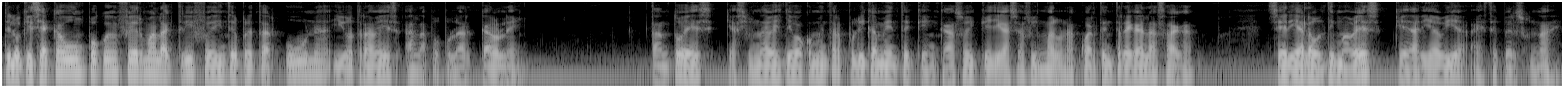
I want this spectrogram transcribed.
De lo que se acabó un poco enferma la actriz fue de interpretar una y otra vez a la popular Caroline tanto es que así una vez llegó a comentar públicamente que en caso de que llegase a filmar una cuarta entrega de la saga, sería la última vez que daría vida a este personaje.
